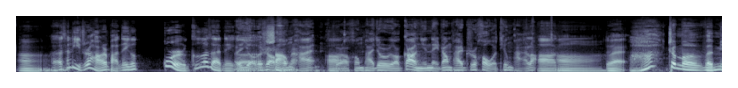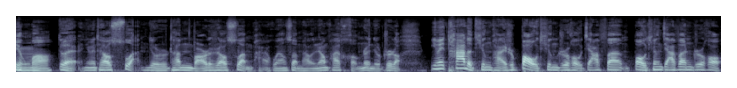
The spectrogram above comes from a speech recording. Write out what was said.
啊，呃，他一直好像把那个棍儿搁在那个有的是要上面横排，啊是要横排，就是我告诉你哪张牌之后我听牌了。啊，啊，对，啊，这么文明吗？对，因为他要算，就是他们玩的是要算牌，互相算牌。我那张牌横着你就知道，因为他的听牌是报听之后加翻，报听加翻之后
